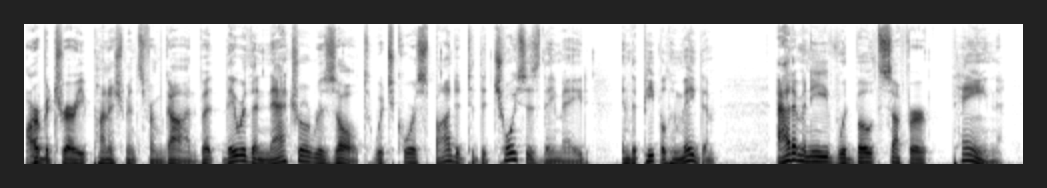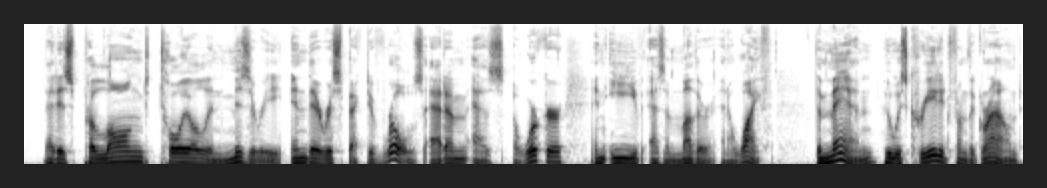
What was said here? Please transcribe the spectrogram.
arbitrary punishments from God, but they were the natural result which corresponded to the choices they made and the people who made them. Adam and Eve would both suffer pain, that is, prolonged toil and misery in their respective roles Adam as a worker, and Eve as a mother and a wife. The man, who was created from the ground,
